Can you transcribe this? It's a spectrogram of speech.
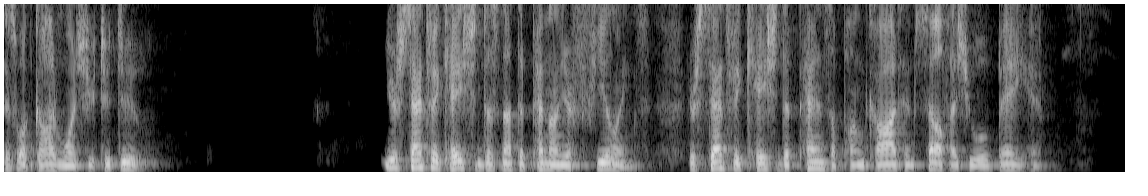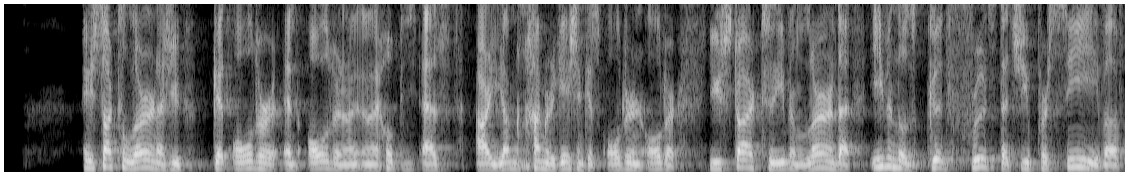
is what God wants you to do. Your sanctification does not depend on your feelings. Your sanctification depends upon God Himself as you obey Him. And you start to learn as you get older and older, and I, and I, hope as our young congregation gets older and older, you start to even learn that even those good fruits that you perceive of,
